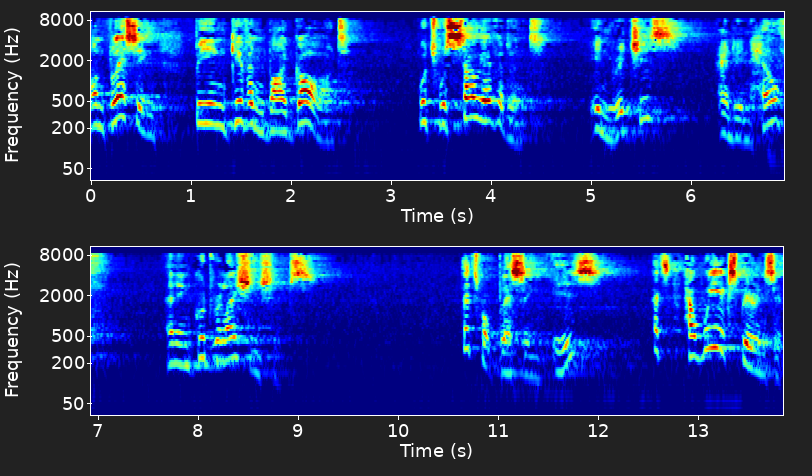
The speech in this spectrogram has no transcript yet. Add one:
on blessing being given by God, which was so evident in riches and in health and in good relationships. That's what blessing is. That's how we experience it.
